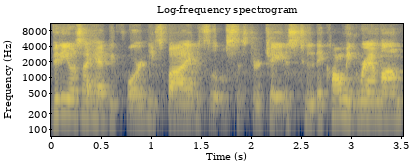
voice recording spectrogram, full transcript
videos I had before. He's five, his little sister Jade is two. They call me Grandma.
